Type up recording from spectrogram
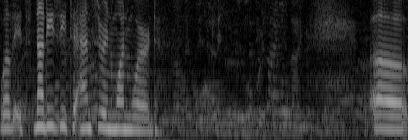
well, it's not easy to answer in one word. Uh,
